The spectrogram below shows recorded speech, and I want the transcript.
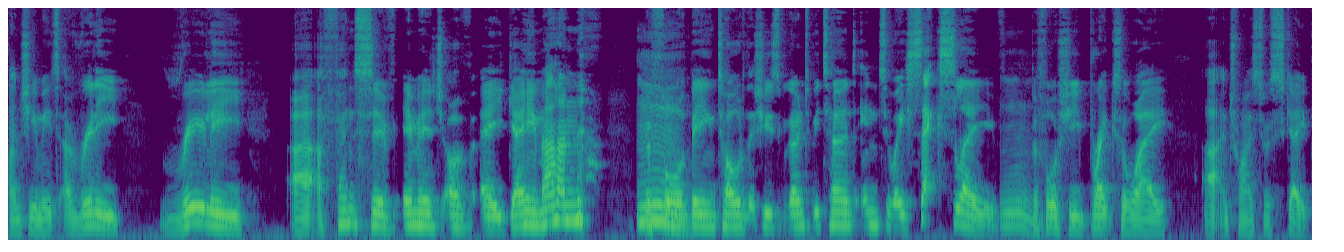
and she meets a really, really uh, offensive image of a gay man. Before Mm. being told that she's going to be turned into a sex slave Mm. before she breaks away uh, and tries to escape.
